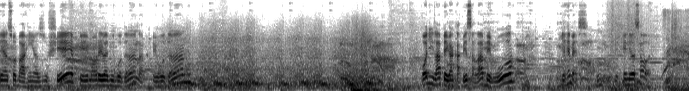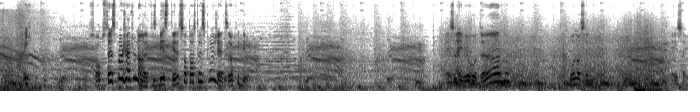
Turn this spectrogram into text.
tem a sua barrinha azul cheia, porque uma hora ele vai vir rodando, veio rodando. Pode ir lá pegar a cabeça lá, pegou. E arremessa. Defendeu essa hora. Aí. Solta os três projéteis não. Eu fiz besteira de soltar os três projéteis. Olha o que deu. É isso aí, veio rodando. Acabou nossa. É isso aí.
